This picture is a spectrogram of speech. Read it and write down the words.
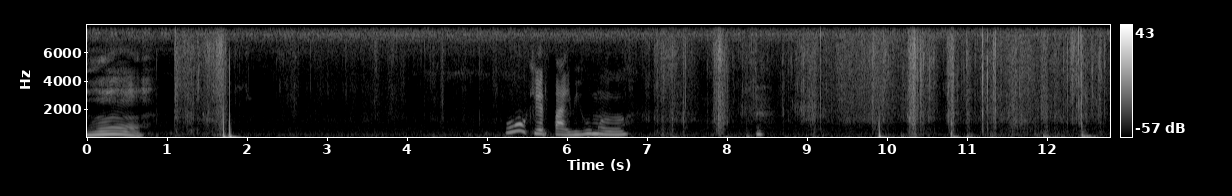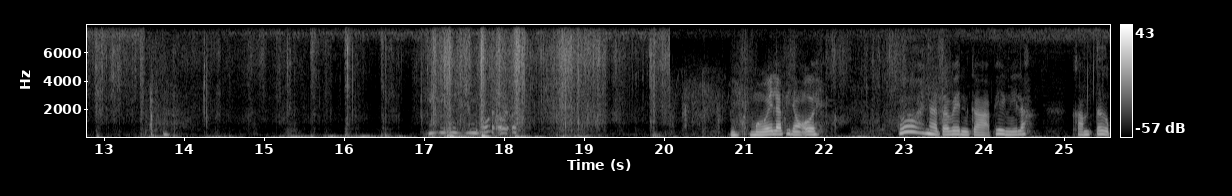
นี่โอ้เขียดไปพี่หูมือ เมยแล้วพี่น้องเอ้ยโอ้ยน่าจะเว้นกะเพลงนี้ละคำเติบ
